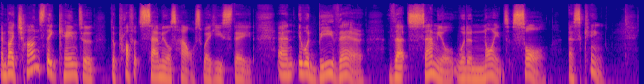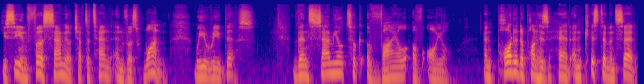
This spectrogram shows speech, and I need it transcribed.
And by chance they came to the prophet Samuel's house where he stayed, and it would be there that Samuel would anoint Saul as king. You see, in 1 Samuel chapter 10 and verse 1, we read this Then Samuel took a vial of oil and poured it upon his head and kissed him and said,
